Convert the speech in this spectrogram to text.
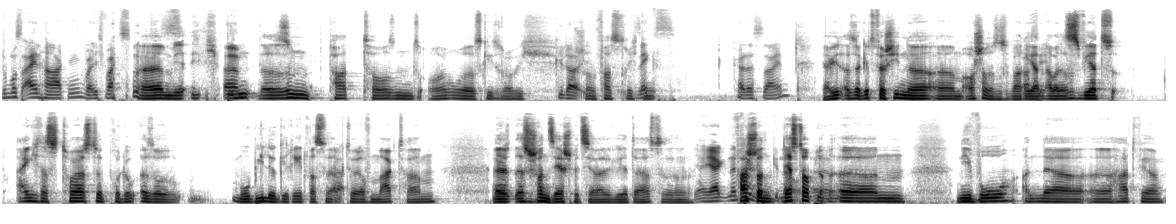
du musst einhaken, weil ich weiß. Ähm, ja, ich bin, ähm, das sind ein paar tausend Euro. Das geht, glaube ich, genau, schon fast Richtung. Sechs, kann das sein? Ja, also da gibt es verschiedene ähm, Ausstattungsvarianten, okay. aber das ist, wird eigentlich das teuerste Produkt, also mobile Gerät, was wir ja. aktuell auf dem Markt haben. Äh, das ist schon sehr wir da hast du ja, ja, fast schon genau. Desktop-Niveau ähm, an der äh, Hardware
